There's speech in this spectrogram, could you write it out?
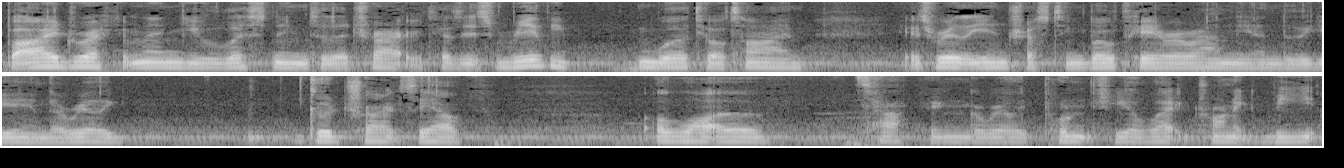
But I'd recommend you listening to the track because it's really worth your time. It's really interesting, both Hero and the end of the game. They're really good tracks. They have a lot of tapping, a really punchy electronic beat.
